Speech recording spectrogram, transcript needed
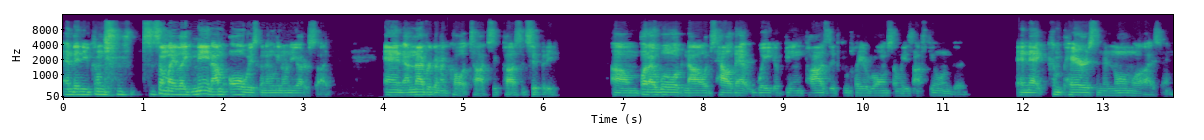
and then you come to somebody like me and i'm always going to lean on the other side. And i'm never going to call it toxic positivity. Um, but i will acknowledge how that weight of being positive can play a role in somebody's not feeling good. And that comparison and normalizing.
